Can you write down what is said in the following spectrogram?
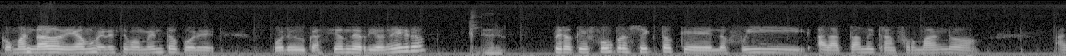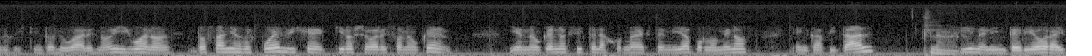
comandado, digamos, en ese momento por... Eh, por educación de Río Negro. Claro. pero que fue un proyecto que lo fui adaptando y transformando a los distintos lugares, ¿no? Y bueno, dos años después dije, quiero llevar eso a Neuquén. Y en Neuquén no existe la jornada extendida, por lo menos en Capital. Claro. Y en el interior hay,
